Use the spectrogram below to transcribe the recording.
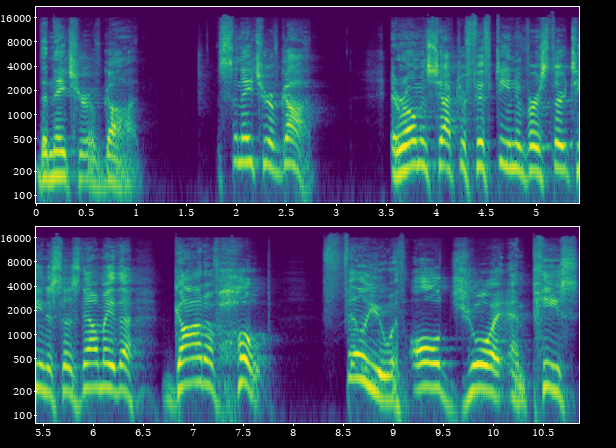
the nature of God. It's the nature of God. In Romans chapter 15 and verse 13, it says, Now may the God of hope fill you with all joy and peace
